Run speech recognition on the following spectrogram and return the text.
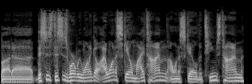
But, uh, this is, this is where we want to go. I want to scale my time. I want to scale the team's time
